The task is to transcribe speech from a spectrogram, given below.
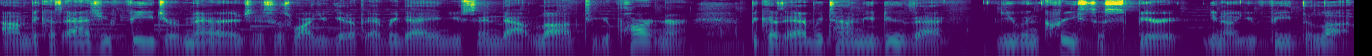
Um, because as you feed your marriage, this is why you get up every day and you send out love to your partner. Because every time you do that, you increase the spirit, you know, you feed the love,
